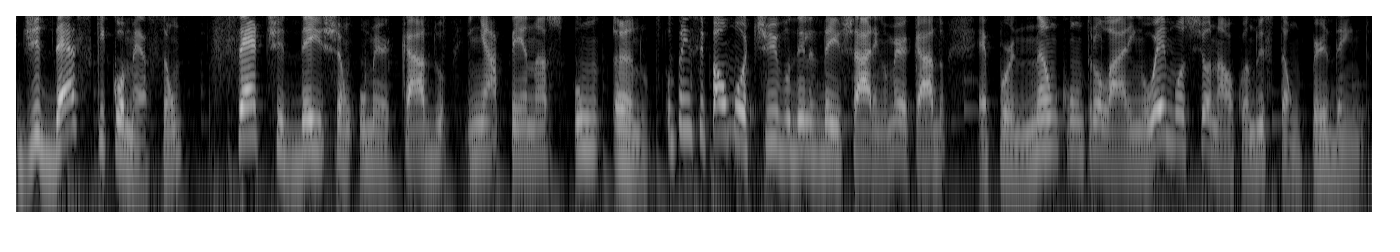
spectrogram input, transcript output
De 10 que começam, 7 deixam o mercado em apenas um ano. O principal motivo deles deixarem o mercado é por não controlarem o emocional quando estão perdendo.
